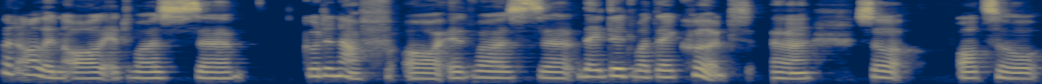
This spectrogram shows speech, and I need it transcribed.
But all in all, it was uh, good enough, or it was uh, they did what they could. Uh, so also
